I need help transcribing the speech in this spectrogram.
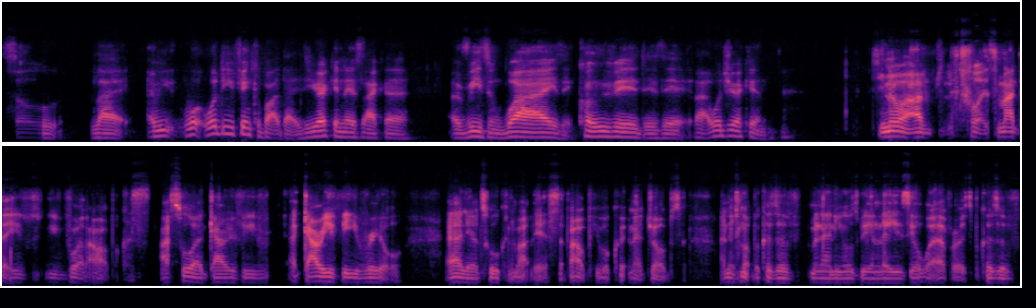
So like, have you what what do you think about that? Do you reckon there's like a a reason why? Is it COVID? Is it like what do you reckon? Do you know what? I've thought it's mad that you you brought that up because I saw a Gary V a Gary V reel earlier talking about this about people quitting their jobs, and it's not because of millennials being lazy or whatever. It's because of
